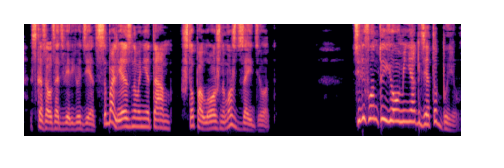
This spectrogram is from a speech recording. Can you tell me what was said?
— сказал за дверью дед. «Соболезнование там, что положено, может, зайдет». Телефон-то ее у меня где-то был.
